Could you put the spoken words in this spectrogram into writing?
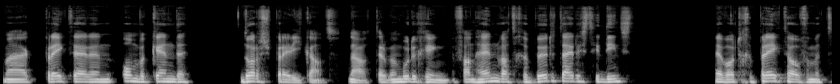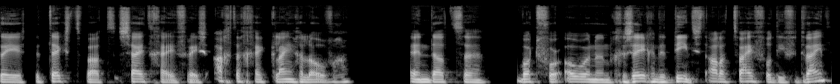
Maar preekt er een onbekende dorpspredikant. Nou, ter bemoediging van hen, wat gebeurde tijdens die dienst? Er wordt gepreekt over Matthäus de tekst, wat zijt gij vreesachtig, gij kleingelovigen. En dat wordt voor Owen een gezegende dienst. Alle twijfel die verdwijnt.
